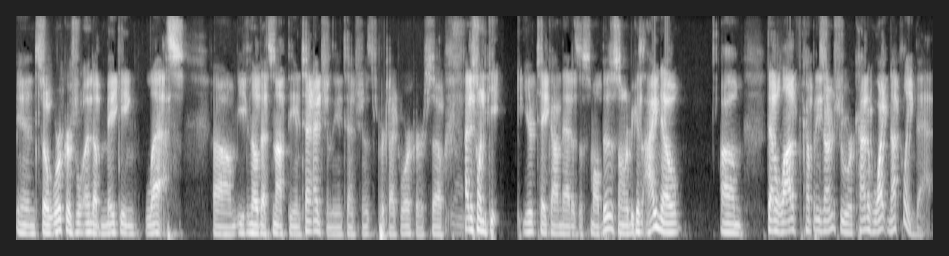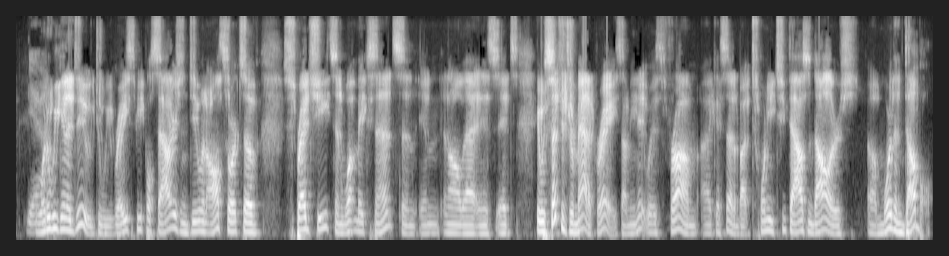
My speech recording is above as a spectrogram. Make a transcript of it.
and so workers will end up making less. Um, even though that's not the intention, the intention is to protect workers. So Yeah. I just wanted to get your take on that as a small business owner because I know um, that a lot of companies in our industry were kind of white knuckling that. Yeah. What are we going to do? Do we raise people's salaries and doing all sorts of spreadsheets and what makes sense and, and, and all that? And it's it's it was such a dramatic raise. I mean, it was from like I said about twenty two thousand uh, dollars, more than double.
